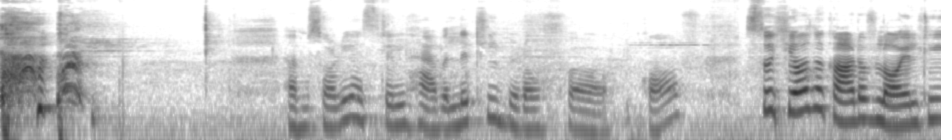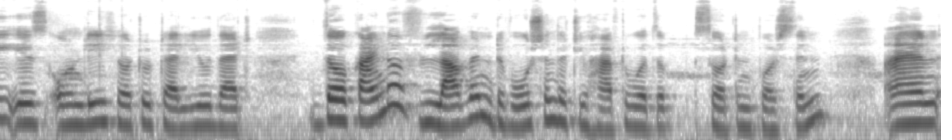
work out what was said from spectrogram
I'm sorry, I still have a little bit of uh, cough. So here the card of loyalty is only here to tell you that the kind of love and devotion that you have towards a certain person and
